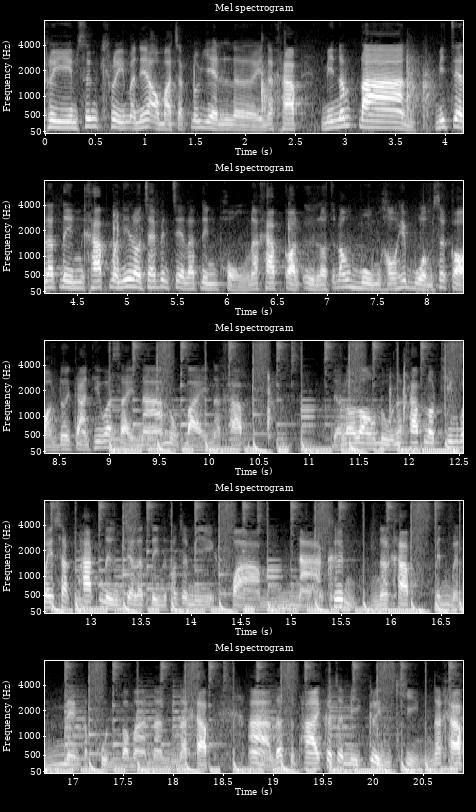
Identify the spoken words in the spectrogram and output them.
ครีม ซึ่งครีมอันนี้ออกมาจากตู้เย็นเลยนะครับ มีน้ำตาล มีเจลาตินครับ วันนี้เราใช้เป็นเจลาตินผงนะครับ ก่อนอื่นเราจะต้องบูมเขาให้บวมซะก่อน โดยการที่ว่าใส่น้ำลงไปนะครับ ดี๋ยวเราลองดูนะครับ เราทิ้งไว้สักพักหนึ่งเจลาตินเขาจะมีความหนาขึ้นนะครับ เป็นเหมือนแมงกะพรุนประมาณนั้นนะครับอ่าและสุดท้ายก็จะมีกลิ่นขิงนะครับ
